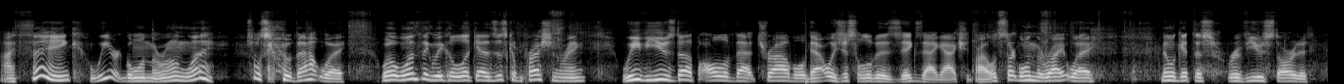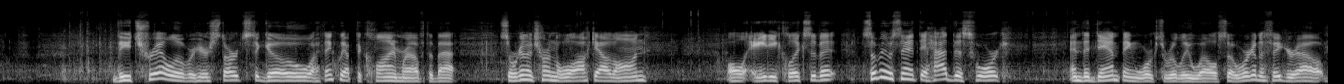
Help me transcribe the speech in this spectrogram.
I think we are going the wrong way. Supposed to go that way. Well, one thing we could look at is this compression ring. We've used up all of that travel. That was just a little bit of zigzag action. All right, let's start going the right way. Then we'll get this review started. The trail over here starts to go, I think we have to climb right off the bat. So we're gonna turn the lockout on all 80 clicks of it. Somebody was saying that they had this fork and the damping works really well. So we're gonna figure out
